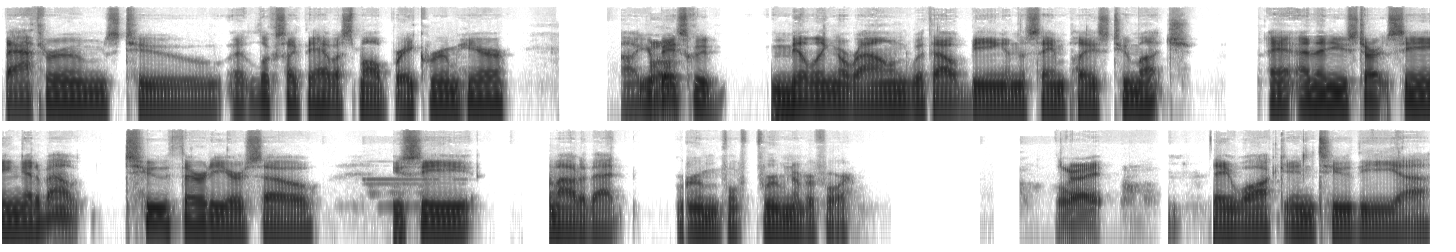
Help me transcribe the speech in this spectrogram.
bathrooms to it looks like they have a small break room here. Uh, you're basically milling around without being in the same place too much, and, and then you start seeing at about two thirty or so, you see come out of that room room number four. Right. They walk into the uh,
